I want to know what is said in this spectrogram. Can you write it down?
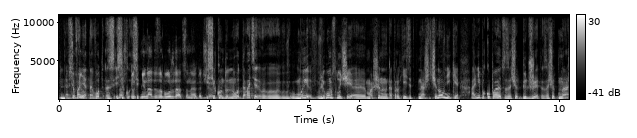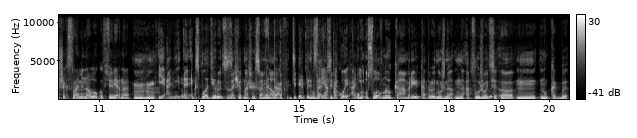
Да, все, все. понятно. Вот э, секу... Тут не надо заблуждаться на этот счет. Секунду. Ну, давайте... Э, мы в любом случае, э, машины, на которых ездят наши чиновники, они покупаются за счет бюджета, за счет наших с вами налогов. Все верно? Угу. И они эксплуатируются за счет наших с вами налогов. Так, Теперь представим вариант себе какой? Они... условную Камри, которую нужно обслуживать, э, ну, как бы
